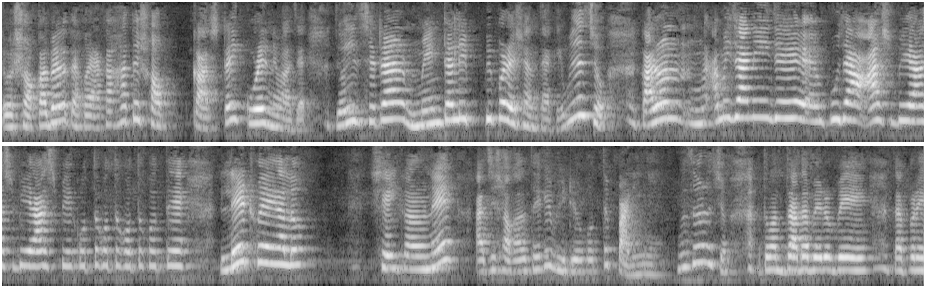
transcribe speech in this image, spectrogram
এবার সকালবেলা দেখো, একা হাতে সব কাজটাই করে নেওয়া যায়। যদি সেটা মেন্টালি প্রিপারেশান থাকে, বুঝেছ? কারণ আমি জানি যে পূজা আসবে আসবে আসবে, করতে করতে করতে করতে লেট হয়ে গেল। সেই কারণে আজকে সকাল থেকে ভিডিও করতে পারিনি। বুঝতে পেরেছ? তোমার দাদা বেরোবে, তারপরে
